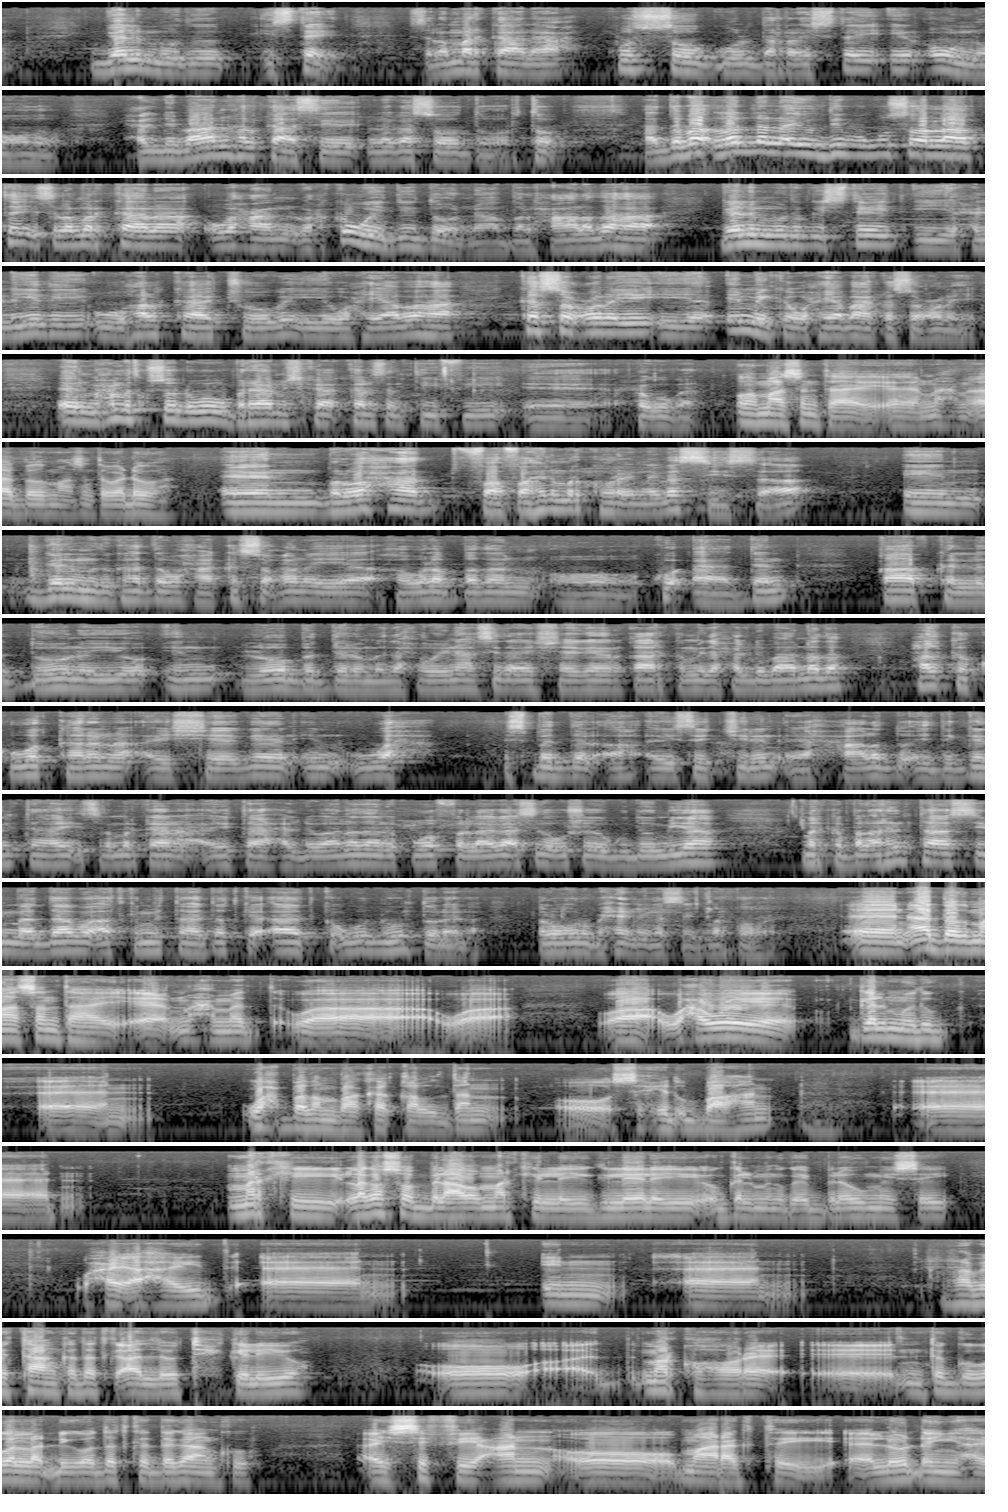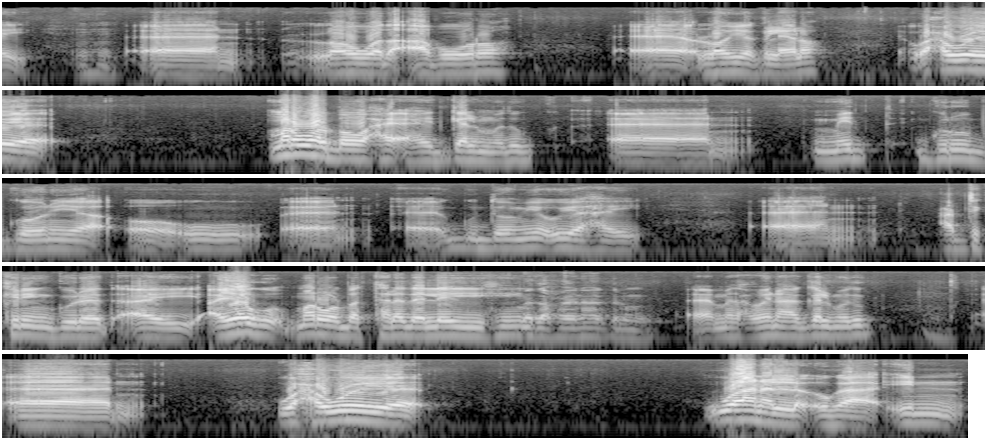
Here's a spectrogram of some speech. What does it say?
galmudug state islamarkaana ku soo guuldaraystay in uu noqdo xildhibaan halkaasi laga soo doorto. Haddaba london ayuu dib ugu soo laabtay islamarkaana waxaan wax ka weydii doonaa bal xaaladaha galmudug state iyo xiliyadii uu halkaa joogay iyo waxyaabaha ka soconayay iyo iminka waxyaabaha ka soconaya maxamed ku soo dhawow barnaamijka calson t v ee xogoga. Waa mahadsan tahay maxamed aad baad umahadsanta waa dhowa bal waxaad faahfaahin marka hore inaga siisaa in galmudug hadda waxaa ka soconaya howlo badan oo ku aadan qaabka la doonayo in loo bedelo madaxweynaha. Sida ay sheegeen qaar ka mid a xildhibaanada halka kuwo kalena ay sheegeen in wax isbeddel ah aysan jirin ee xaaladu ay degan tahay islamarkaana ay tahay xildhibaanadani kuwo fallaaga sida uu sheegay guddoomiyaha. Marka bal arrintaasi maadaama aad ka mid tahay dadka aadka ugu dhuuntoleela bal warbixin naga sii marka hore. Aad baad umahadsan tahay maxamed waa waa waa waxa weeye galmudug wax badan baa ka qaldan oo sixid u baahan. Markii laga soo bilaabo markii la yigleelayay oo galmudug ay bilowmeysay waxay ahayd in rabitaanka dadka aada loo tixgeliyo oo marka hore inta gogol la dhigo dadka degaanku ay si fiican oo maaragtay loo dhan yahay loo wada abuuro loo yagleelo. Waxa weeye mar walba waxay ahayd galmudug mid group gooniya oo uu guddoomiye u yahay cabdikariin guuleed ay ayagu mar walba talada leeyihiin. Madaxweynaha galmudug. Galmudug. Waxa weeye waana la ogaa in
